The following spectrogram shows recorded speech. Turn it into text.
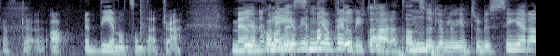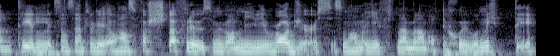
Ganska, ja, det är något sånt där tror jag. Men jag kollade nej, jag vet, jag snabbt väldigt- upp det här att han Mm. tydligen blev introducerad till liksom, scientologi av hans första fru som var Mimi Rogers som han var gift med mellan 87 och 90.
